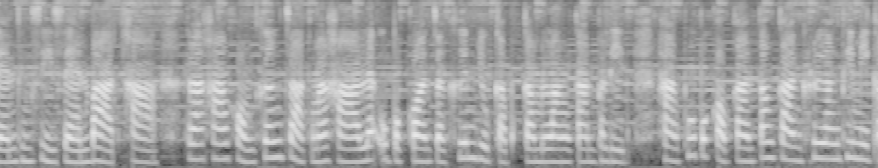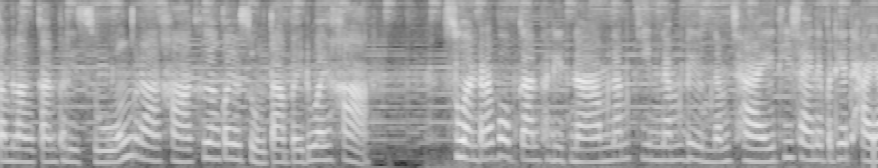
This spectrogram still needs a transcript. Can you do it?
0 0ถึง4 0 0 0 0 บาทค่ะ ราคาของเครื่องจักรนะคะ และอุปกรณ์จะขึ้นอยู่กับกำลังการผลิต หากผู้ประกอบการต้องการเครื่องที่มีกำลังการผลิตสูง ราคาเครื่องก็จะสูงตามไปด้วยค่ะ ส่วนระบบการผลิตน้ำ น้ำกิน น้ำดื่ม น้ำใช้ที่ใช้ในประเทศไทย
